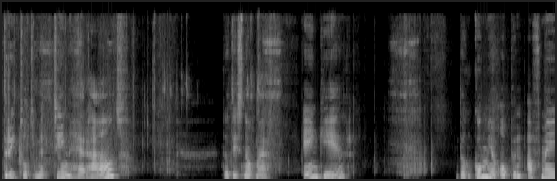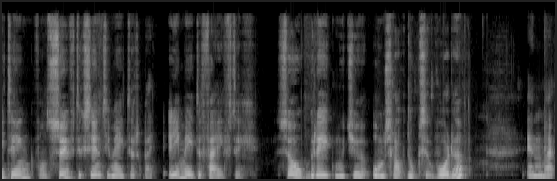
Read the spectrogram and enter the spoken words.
3 tot en met 10 herhaalt dat is nog maar één keer dan kom je op een afmeting van 70 centimeter bij 1 meter 50 zo breed moet je omslagdoek worden en maar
